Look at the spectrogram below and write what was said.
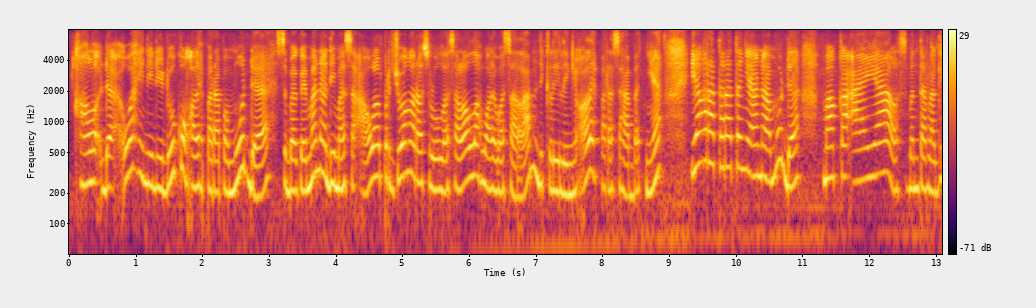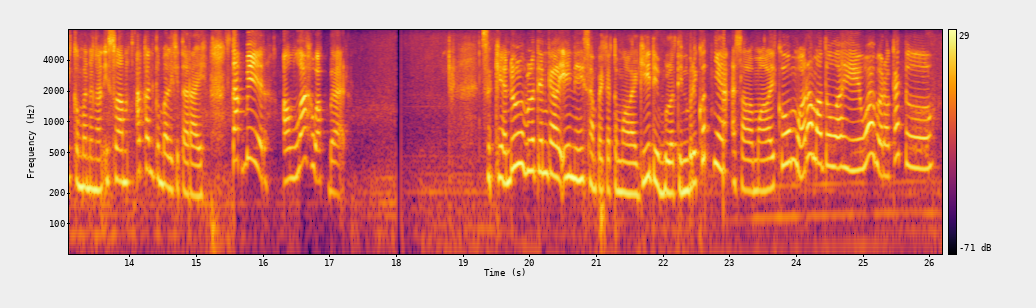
Kalau dakwah ini didukung oleh para pemuda, sebagaimana di masa awal perjuangan Rasulullah Sallallahu Alaihi Wasallam dikelilingi oleh para sahabatnya yang rata-ratanya anak muda, maka ayal sebentar lagi kemenangan Islam akan kembali kita raih. Takbir, Allahu Akbar. Sekian dulu buletin kali ini. Sampai ketemu lagi di buletin berikutnya. Assalamualaikum warahmatullahi wabarakatuh.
